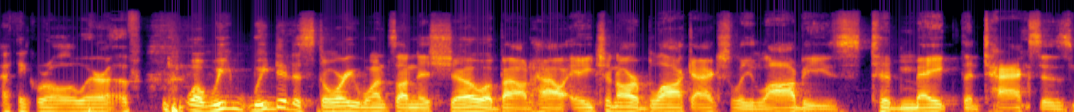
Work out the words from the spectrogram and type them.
I think we're all aware of. Well, we we did a story once on this show about how H and R Block actually lobbies to make the taxes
